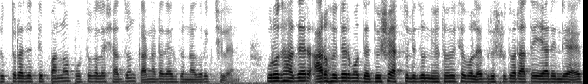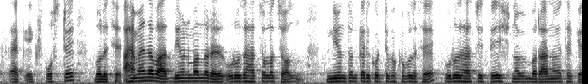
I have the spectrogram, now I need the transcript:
যুক্তরাজ্যের তিপ্পান্ন, পর্তুগালের সাতজন কানাডার একজন নাগরিক ছিলেন। উড়োজাহাজের আরোহীদের মধ্যে দুইশো একচল্লিশ জন নিহত হয়েছে বলে বৃহস্পতিবার রাতে এয়ার ইন্ডিয়া এক এক্সপোস্টে বলেছে। আহমেদাবাদ বিমানবন্দরের উড়োজাহাজ চলাচল নিয়ন্ত্রণকারী কর্তৃপক্ষ বলেছে, উড়োজাহাজটি তেইশ নভেম্বর রানওয়ে থেকে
